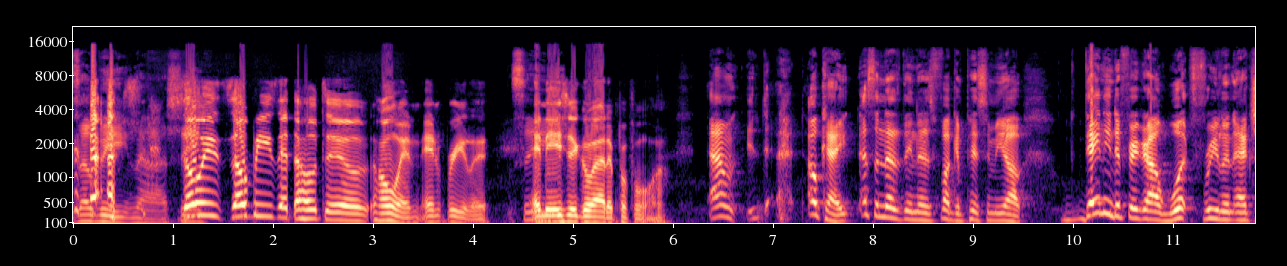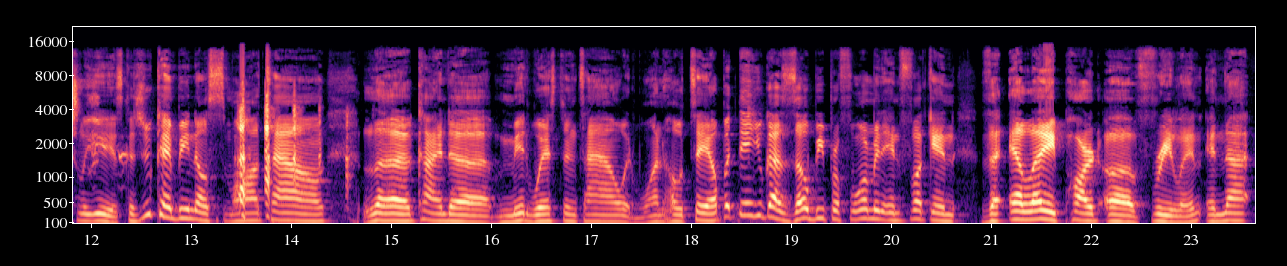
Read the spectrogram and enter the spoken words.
Zoe, nah. She, Zoe Zoe's at the hotel hoeing in Freeland. see, And then she go out and perform. Um, I'm, okay, that's another thing that's fucking pissing me off. They need to figure out what Freeland actually is, because you can't be no small town, kind of midwestern town with one hotel. But then you got Zoe performing in fucking the L.A. part of Freeland, and not.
